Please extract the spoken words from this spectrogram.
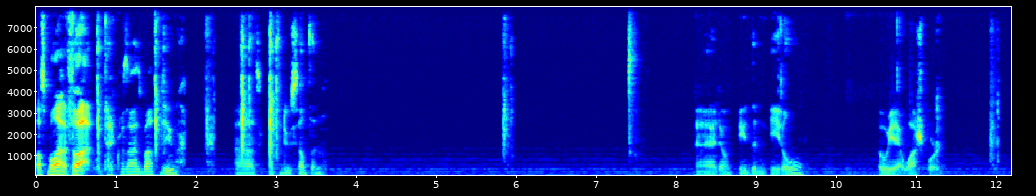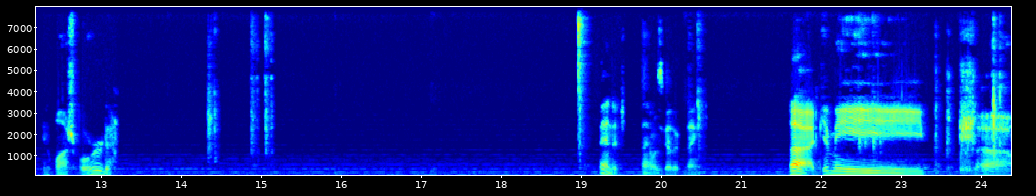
lost my line of thought. What the heck was I about to do? Uh, I was about to do something. I don't need the needle. Oh yeah, washboard. Washboard. Bandage. That was the other thing. Alright, give me... Oh,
